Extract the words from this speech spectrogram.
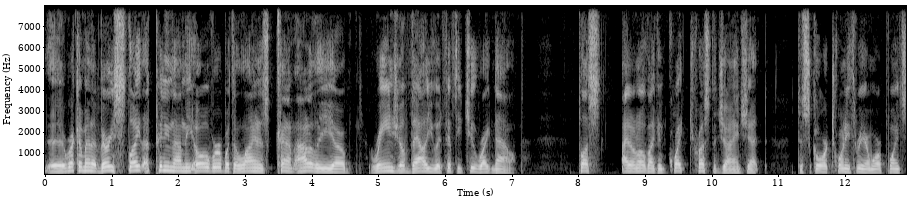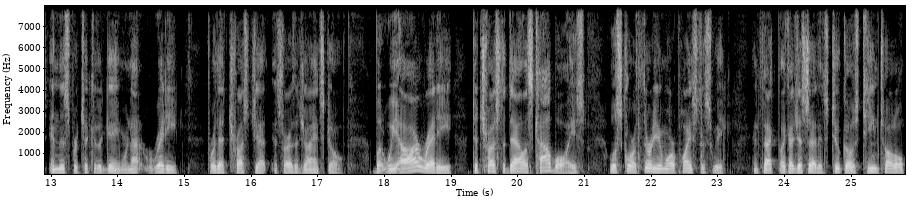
uh, recommend a very slight opinion on the over, but the line is kind of out of the uh, range of value at 52 right now. Plus, I don't know if I can quite trust the Giants yet to score 23 or more points in this particular game. We're not ready for that trust yet as far as the Giants go. But we are ready to trust the Dallas Cowboys will score 30 or more points this week. In fact, like I just said, it's Tuco's team total.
